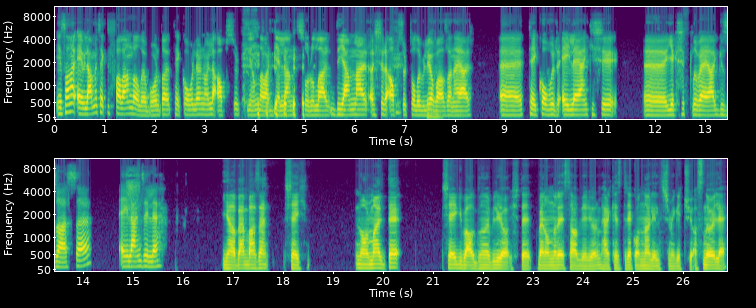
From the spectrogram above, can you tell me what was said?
insanlar evlenme teklifi falan da alıyor. Bu arada takeover'ların öyle absürt bir yanı da var. Gelen sorular, DM'ler aşırı absürt olabiliyor evet. bazen eğer e, takeover eyleyen kişi e, yakışıklı veya güzelse eğlenceli. Ya ben bazen şey normalde şey gibi algılanabiliyor işte ben onlara hesap veriyorum herkes direkt onlarla iletişime geçiyor aslında öyle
